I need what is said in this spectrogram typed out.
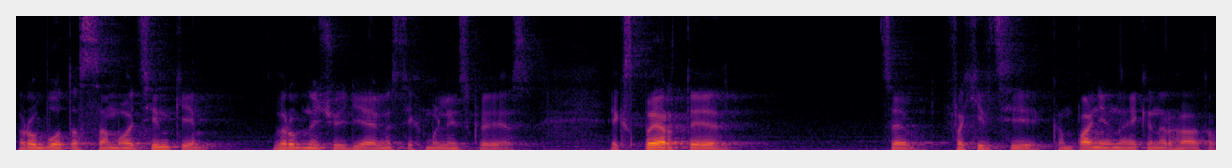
робота самооцінки виробничої діяльності Хмельницької АЕС. Експерти, це фахівці компанії «НЕК Енергатом»,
